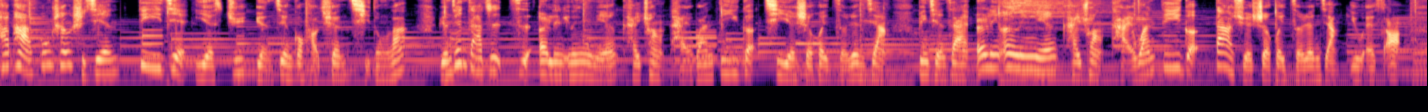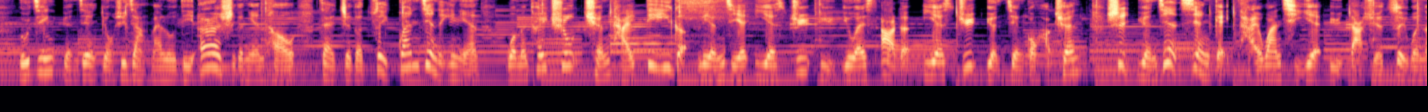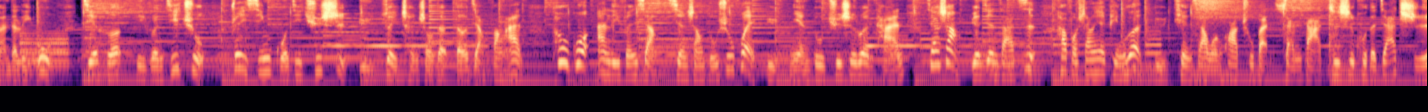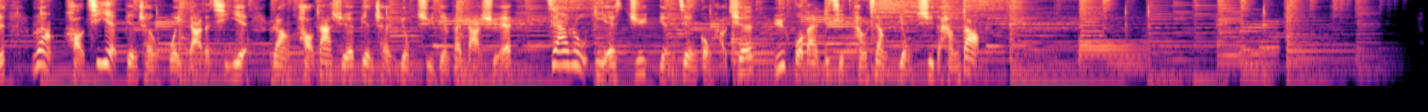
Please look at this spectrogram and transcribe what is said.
哈帕工商时间，第一届 ESG 远见共好圈启动啦！远见杂志自二零零五年开创台湾第一个企业社会责任奖，并且在二零二零年开创台湾第一个大学社会责任奖 USR。如今远见永续奖迈入第二十个年头，在这个最关键的一年，我们推出全台第一个连接 ESG 与 USR 的 ESG 远见共好圈，是远见献给台湾企业与大学最温暖的礼物，结合。理论基础、最新国际趋势与最成熟的得奖方案，透过案例分享、线上读书会与年度趋势论坛，加上《远见》杂志、哈佛商业评论与天下文化出版三大知识库的加持，让好企业变成伟大的企业，让好大学变成永续典范大学。加入 ESG 远见共好圈，与伙伴一起航向永续的航道。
